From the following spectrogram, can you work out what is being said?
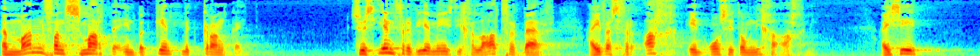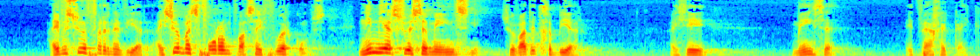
Een man van smarte en bekend met krankheid, soos een vir wie mens die gelaat verberg, hy was veracht en ons het hom nie geacht nie. Hy sê, hy was so verneweer, hy so misvormd was sy voorkomst, nie meer soos een mens nie, so wat het gebeur? Hy sê, mense het weggekyk,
